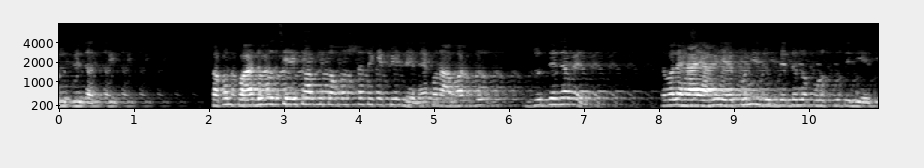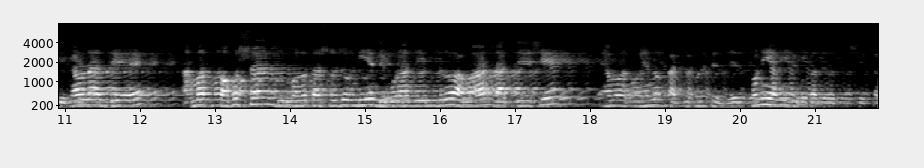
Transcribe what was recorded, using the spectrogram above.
যুদ্ধে যাচ্ছি। তখন কয়াদু বলছে, এই তো আপনি তপস্যা থেকে ফিরলেন, এখন আবার যুদ্ধে যাবেন? তো বলে হ্যাঁ আমি এখনই যুদ্ধের জন্য প্রস্তুতি নিয়েছি কারণ যে আমার তপস্যা, দুর্বলতার সুযোগ নিয়ে দেবরাজ ইন্দ্র আমার রাজ্যে এসে এমন কার্য করেছে, যে এখনই আমি দেবতাদের শিক্ষা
